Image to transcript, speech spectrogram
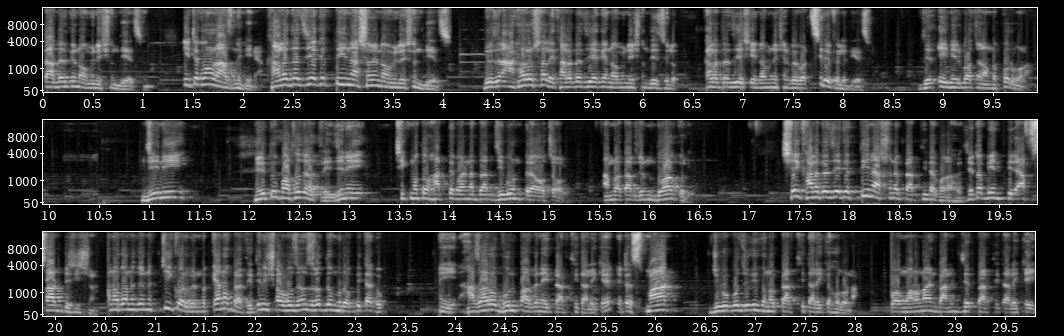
তাদেরকে নমিনেশন দিয়েছেন। এটা কোনো রাজনীতি না। খালেদা জিয়াকে তিন আসনে নমিনেশন দিয়েছে। দুই হাজার আঠারো সালে খালেদা জিয়াকে নমিনেশন দিয়েছিল। খালেদা জিয়া সেই নমিনেশন পেপার ছিঁড়ে ফেলে দিয়েছিল যে এই নির্বাচন আমরা করব না। যিনি মৃত্যু পথযাত্রী, যিনি ঠিকমতো হাঁটতে পারে না, তার জীবন প্রায় অচল। আমরা তার জন্য দোয়া করি। সেই খালেদা জিয়াকে তিন আসনে প্রার্থিতা করা হয়েছে। এটা বিএনপির আফসার ডিসিশন জনগণের জন্য কি করবেন বা কেন প্রার্থী? তিনি সর্বজন শ্রদ্ধ মুরব্বী থাকুক। হাজারো ভুল পাবেন এই প্রার্থী তালিকায়। এটা স্মার্ট যুগোপযোগী কোনো প্রার্থী তালিকা হলো না। বা মনোনয়ন বাণিজ্যের প্রার্থী তালিকাই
